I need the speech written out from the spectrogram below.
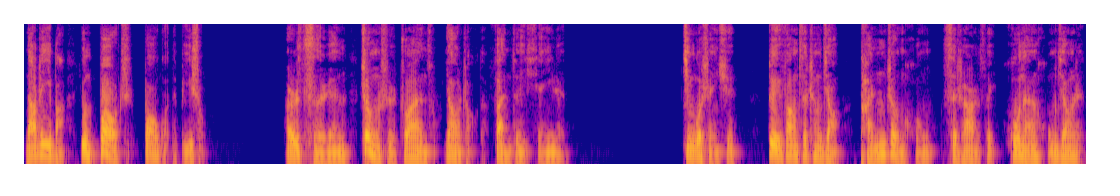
拿着一把用报纸包裹的匕首。而此人正是专案组要找的犯罪嫌疑人。经过审讯，对方自称叫谭正红，四十二岁，湖南洪江人。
